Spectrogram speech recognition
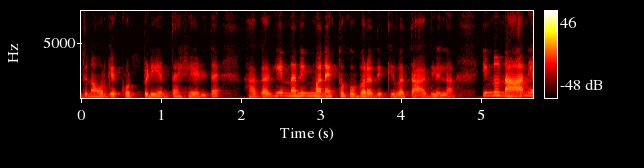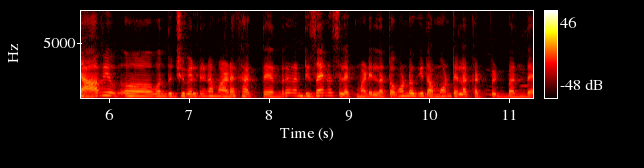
ಇದನ್ನು ಅವ್ರಿಗೆ ಕೊಟ್ಬಿಡಿ ಅಂತ ಹೇಳಿದೆ. ಹಾಗಾಗಿ ನನಗೆ ಮನೆಗೆ ತೊಗೊಬರೋದಕ್ಕೆ ಇವತ್ತು ಆಗಲಿಲ್ಲ ಇನ್ನು ನಾನು ಯಾವ ಒಂದು ಜ್ಯುವೆಲ್ರಿನ ಮಾಡೋಕ್ಕೆ ಹಾಕ್ತೆ ಅಂದರೆ ನಾನು ಡಿಸೈನ ಸೆಲೆಕ್ಟ್ ಮಾಡಿಲ್ಲ. ತೊಗೊಂಡೋಗಿದ್ದು ಅಮೌಂಟ್ ಎಲ್ಲ ಕಟ್ಬಿಟ್ಟು ಬಂದೆ.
